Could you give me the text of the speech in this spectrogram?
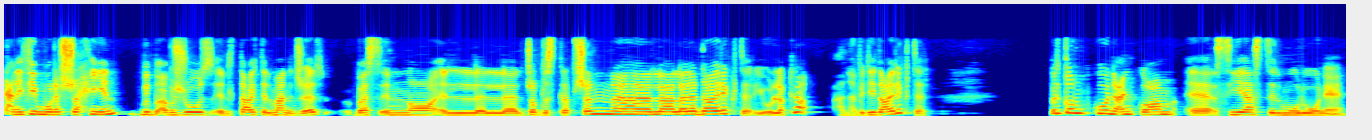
يعني في مرشحين بيبقى بجوز ال title manager بس إنه ال job description ل director يقول لك لا أنا بدي director بدكم تكون عندكم آه، سياسة المرونة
